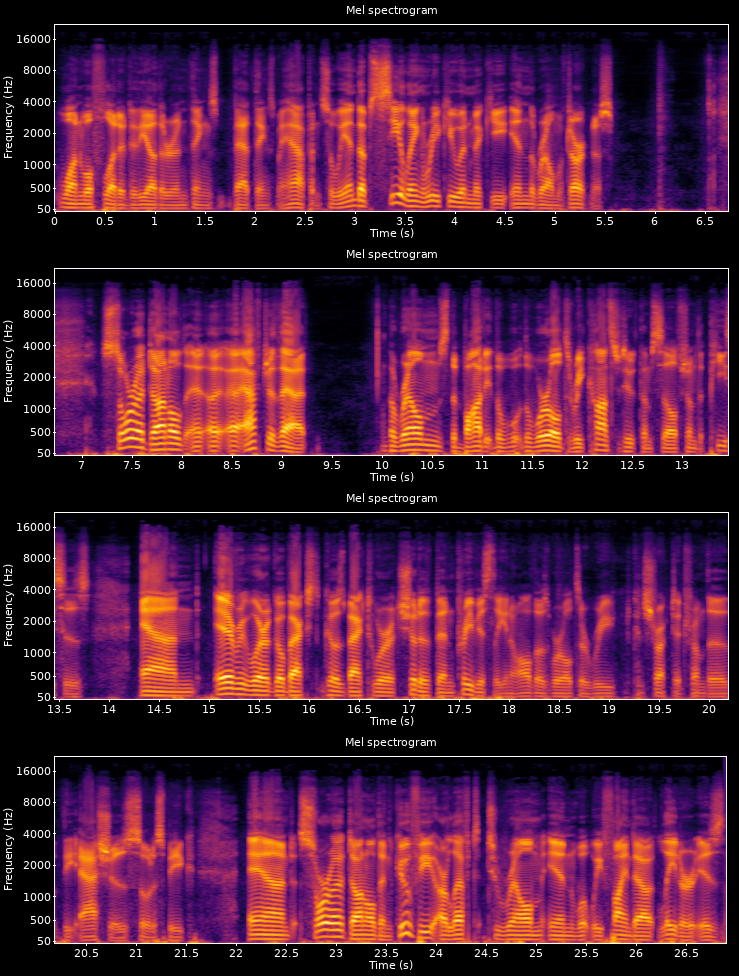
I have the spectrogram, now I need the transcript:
one will flood into the other and things bad things may happen. So we end up sealing Riku and Mickey in the realm of darkness. Sora, Donald, uh, uh, after that, the realms, the body, the the worlds reconstitute themselves from the pieces, and everywhere go back goes back to where it should have been previously. You know, all those worlds are reconstructed from the the ashes, so to speak. And Sora, Donald, and Goofy are left to realm in what we find out later is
